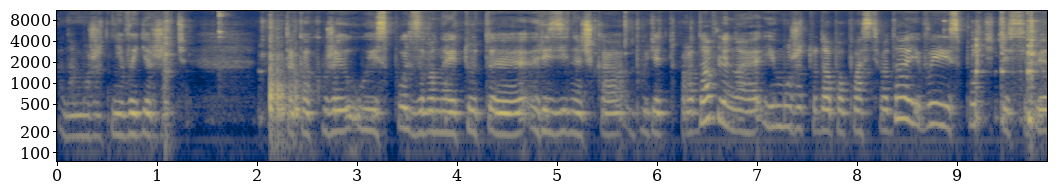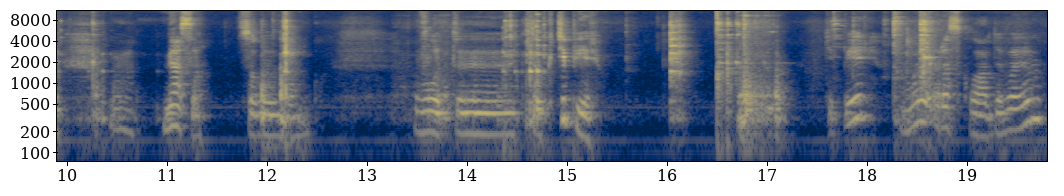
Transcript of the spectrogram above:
Она может не выдержать. Так как уже у использованной тут резиночка будет продавлена, и может туда попасть вода, и вы испортите себе мясо целую банку. Вот, так, теперь Теперь мы раскладываем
